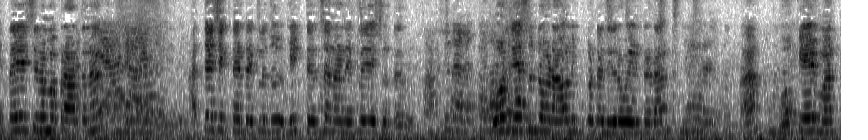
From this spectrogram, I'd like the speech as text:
ఎట్లా చేసిరమ్మ ప్రార్థన? అత్యాశక్తి అంటే ఎట్లా చూ మీకు తెలుసా నన్ను ఎట్లా చేసి ఉంటారు? ఓటు చేస్తుంటే వాడు ఆవలింపుకుంటా నిద్రపోయి ఉంటాడా? ఒకే మంట.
